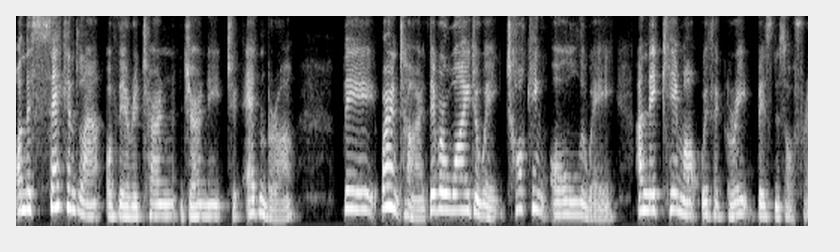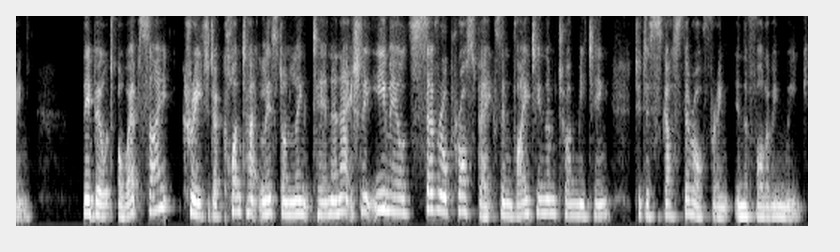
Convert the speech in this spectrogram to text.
On the second lap of their return journey to Edinburgh, they weren't tired. They were wide awake, talking all the way, and they came up with a great business offering. They built a website, created a contact list on LinkedIn, and actually emailed several prospects inviting them to a meeting to discuss their offering in the following week.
